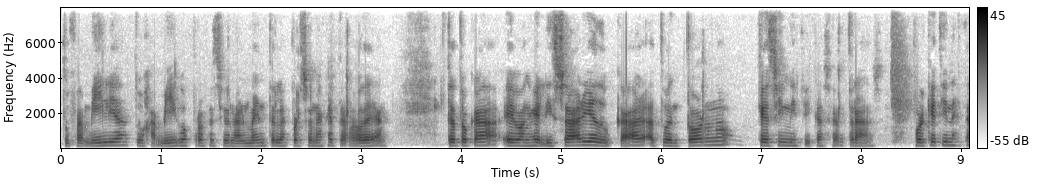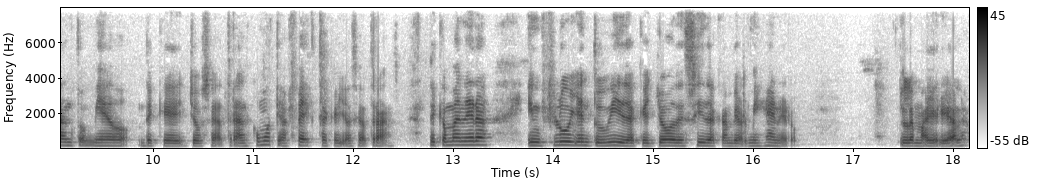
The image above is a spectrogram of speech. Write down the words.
tu familia, tus amigos, profesionalmente, las personas que te rodean. Te toca evangelizar y educar a tu entorno qué significa ser trans. ¿Por qué tienes tanto miedo de que yo sea trans? ¿Cómo te afecta que yo sea trans? ¿De qué manera influye en tu vida que yo decida cambiar mi género? La mayoría de las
